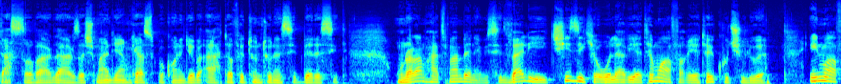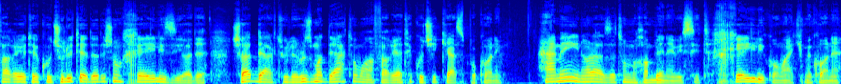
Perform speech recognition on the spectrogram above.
دستاورد ارزشمندی هم کسب بکنید یا به اهدافتون تونستید برسید. اونا رو هم حتما بنویسید. ولی چیزی که اولویت موفقیت های کوچولوه. این موفقیت های کوچولو تعدادشون خیلی زیاده. شاید در طول روز ما 10 تا موفقیت کوچیک کسب بکنیم. همه اینا رو ازتون می‌خوام بنویسید. خیلی کمک می‌کنه.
